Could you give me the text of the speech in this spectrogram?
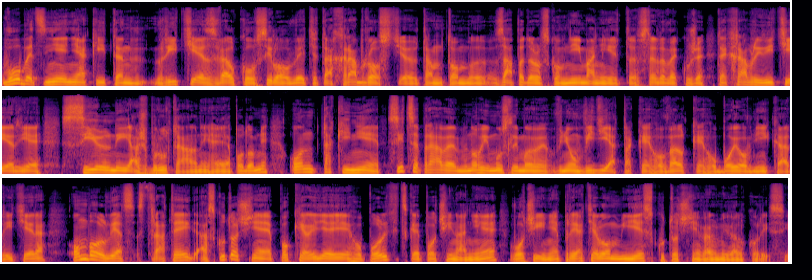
vôbec nie je nejaký ten rytier s veľkou silou, viete, tá chrabrosť e, tam tom západorovskom vnímaní v stredoveku, že ten chrabrý rytier je silný až brutálny hej, a podobne. On taký nie. Sice práve mnohí muslimové v ňom vidia takého veľkého bojovníka rytiera, on bol viac stratég a skutočne, pokiaľ ide jeho politické počínanie voči nepriateľom, je skutočne veľmi veľkorysý.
